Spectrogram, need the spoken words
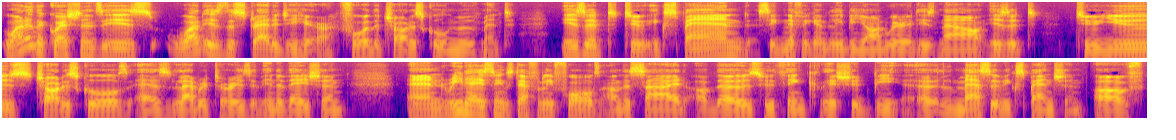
One of the questions is what is the strategy here for the charter school movement? Is it to expand significantly beyond where it is now? Is it to use charter schools as laboratories of innovation. And Reed Hastings definitely falls on the side of those who think there should be a massive expansion of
